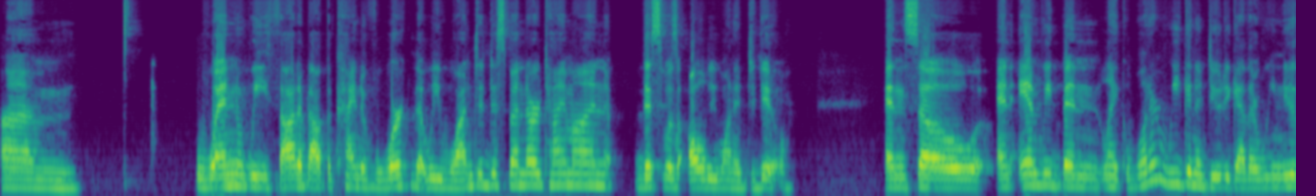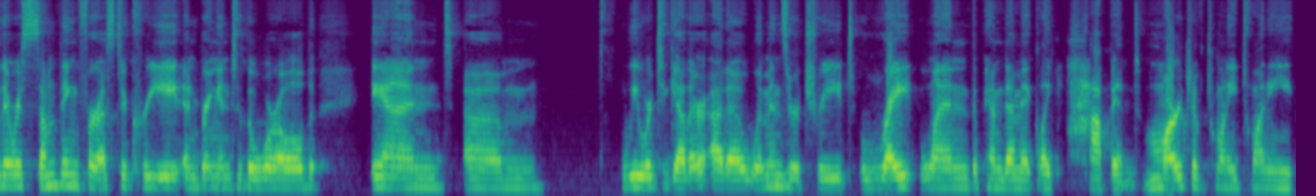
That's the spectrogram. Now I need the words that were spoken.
Um, when we thought about the kind of work that we wanted to spend our time on, this was all we wanted to do. And so, and and we'd been like, what are we going to do together? We knew there was something for us to create and bring into the world and um, we were together at a women's retreat right when the pandemic like happened march of 2020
